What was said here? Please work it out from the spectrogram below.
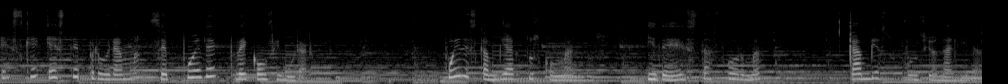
Es que este programa se puede reconfigurar. Puedes cambiar tus comandos y de esta forma cambia su funcionalidad.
